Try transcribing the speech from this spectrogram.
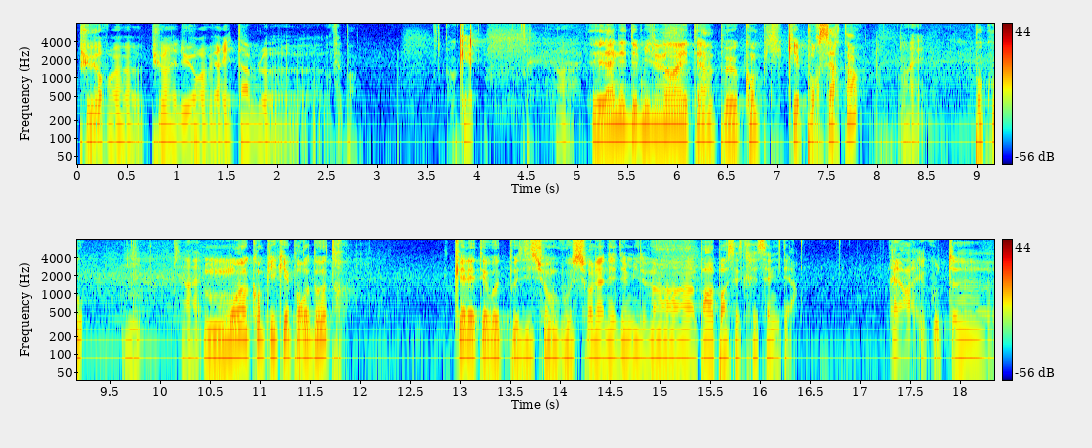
pure, pure et dure, véritable, on fait pas. Ok. L'année 2020 a été un peu compliquée pour certains. Ouais. Beaucoup. Mmh, Moins compliqué pour d'autres. Quelle était votre position, vous, sur l'année 2020 hein, par rapport à cette crise sanitaire? Alors, écoute, euh,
